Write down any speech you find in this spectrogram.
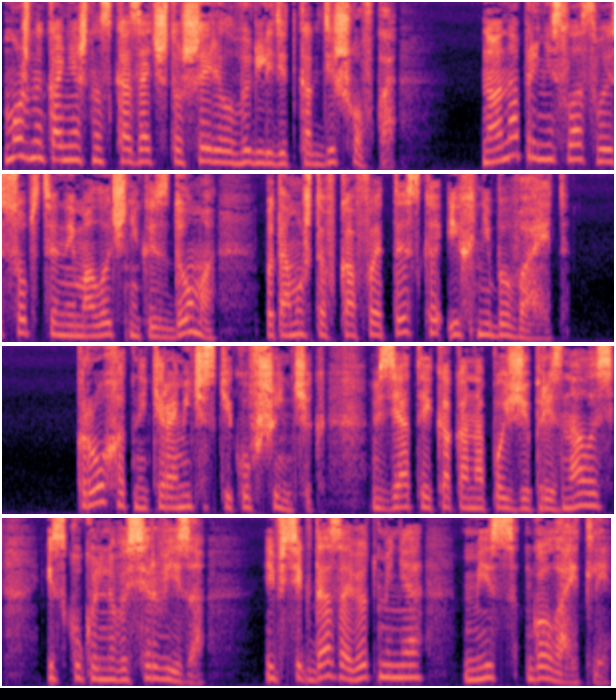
Можно, конечно, сказать, что Шерил выглядит как дешевка, но она принесла свой собственный молочник из дома — потому что в кафе Теска их не бывает. Крохотный керамический кувшинчик, взятый, как она позже призналась, из кукольного сервиза, и всегда зовет меня мисс Голайтли.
